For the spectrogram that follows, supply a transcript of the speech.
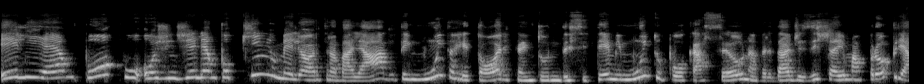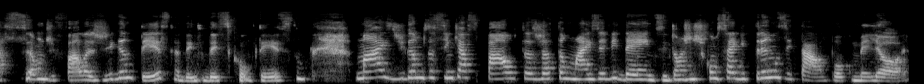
ele é um pouco, hoje em dia, ele é um pouquinho melhor trabalhado, tem muita retórica em torno desse tema e muito pouca ação. Na verdade, existe aí uma apropriação de fala gigantesca dentro desse contexto, mas digamos assim que as pautas já estão mais evidentes, então a gente consegue transitar um pouco melhor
